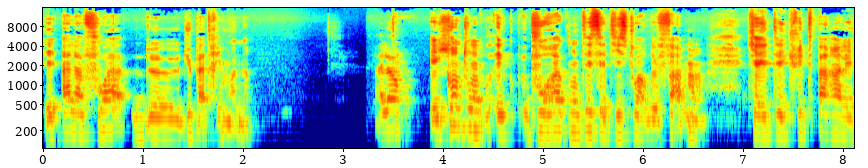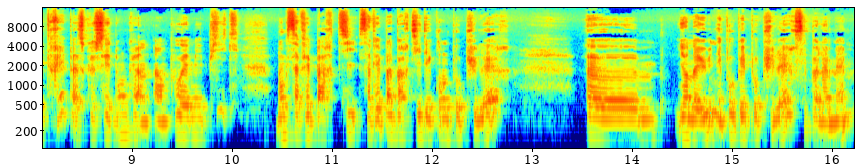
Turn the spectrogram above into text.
et à la fois de, du patrimoine. Alors, et quand on, pour raconter cette histoire de femme qui a été écrite par un lettré, parce que c'est donc un, poème épique, donc ça fait partie, ça fait pas partie des contes populaires. Euh, il y en a une épopée populaire, c'est pas la même.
